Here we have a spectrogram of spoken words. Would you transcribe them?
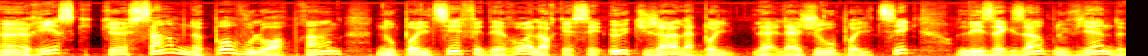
un risque que semble ne pas vouloir prendre nos politiciens fédéraux alors que c'est eux qui gèrent la, géopolitique. Les exemples nous viennent de,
